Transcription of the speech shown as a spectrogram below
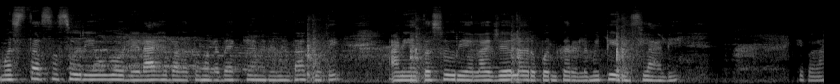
मस्त असं सूर्य उगवलेला आहे बघा तुम्हाला बॅक कॅमेऱ्याने दाखवते. आणि आता सूर्याला जल अर्पण करायला मी टेरेसला आले. हे बघा.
